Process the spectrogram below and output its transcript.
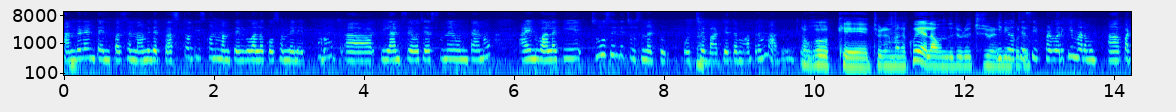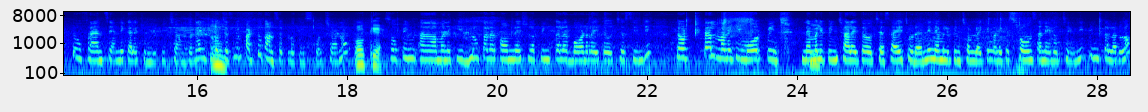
హండ్రెడ్ అండ్ టెన్ పర్సెంట్ నా మీద ట్రస్ట్తో తీసుకొని మన తెలుగు వాళ్ళ కోసం నేను ఎప్పుడు ఇలాంటి సేవ చేస్తూనే ఉంటాను. అండ్ వాళ్ళకి చూసింది చూసినట్టు వచ్చే బాధ్యత మాత్రం నాది. ఓకే చూడండి మనకు ఎలా ఉందో చూడొచ్చు చూడండి ఇది. వచ్చేసి ఇప్పటి వరకు మనం పట్టు ఫ్యాన్సీ అన్ని కలెక్షన్ చూపించాము కదా ఇప్పుడు వచ్చేసి నేను పట్టు కాన్సెప్ట్లో తీసుకొచ్చాను. ఓకే. సో పింక్ మనకి బ్లూ కలర్ కాంబినేషన్లో పింక్ కలర్ బార్డర్ అయితే వచ్చేసింది. టోటల్ మనకి మోర్ పించ్ నెమలి పించాలు అయితే వచ్చేసాయి చూడండి. నెమలి పించంలోకి మనకి స్టోన్స్ అనేది వచ్చింది పింక్ కలర్లో.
